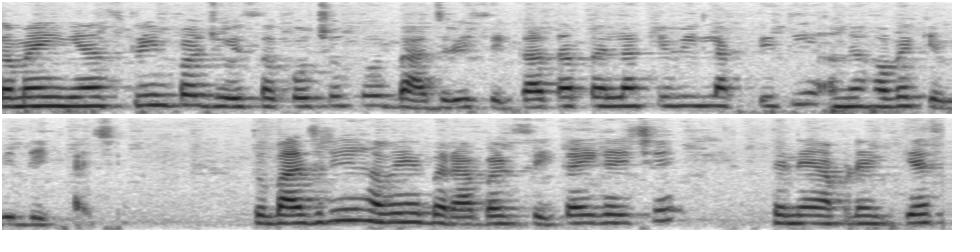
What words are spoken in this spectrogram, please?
તમે અહીંયા સ્ક્રીન પર જોઈ શકો છો કે બાજરી શેકાતા પહેલાં કેવી લાગતી હતી અને હવે કેવી દેખાય છે. તો બાજરી હવે બરાબર શેકાઈ ગઈ છે. તેને આપણે ગેસ,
